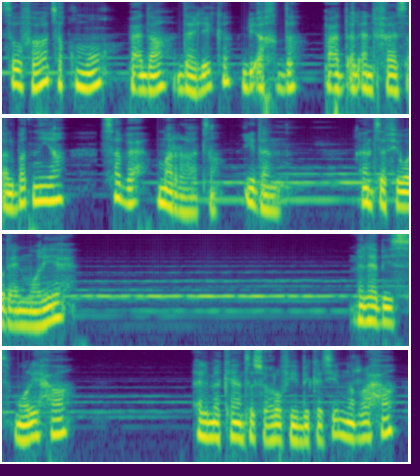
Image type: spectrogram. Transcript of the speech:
سوف تقوم بعد ذلك بأخذ بعض الأنفاس البطنية سبع مرات. إذا أنت في وضع مريح. ملابس مريحة. المكان تشعر فيه بكثير من الراحة.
